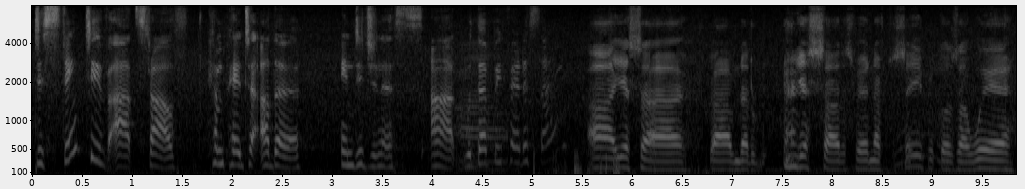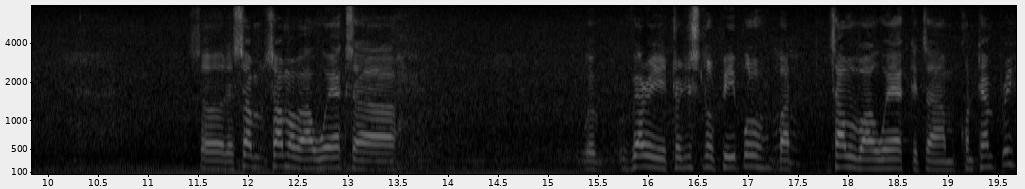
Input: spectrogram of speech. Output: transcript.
distinctive art style compared to other Indigenous art. Would that be fair to say? Uh, yes, uh, um, yes, uh, that's fair enough to say because uh, we're so there's some some of our works are we're very traditional people, but some of our work it's um, contemporary.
